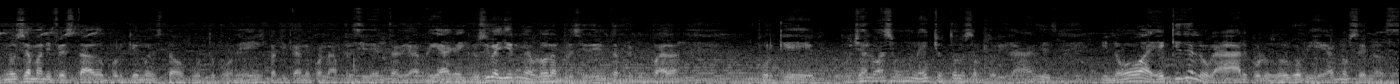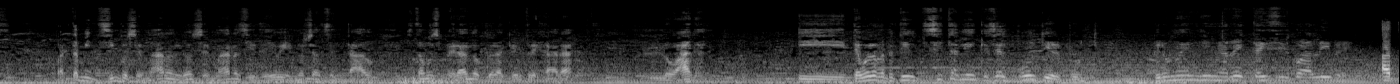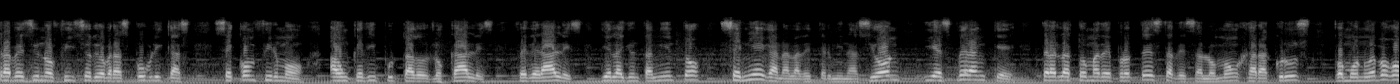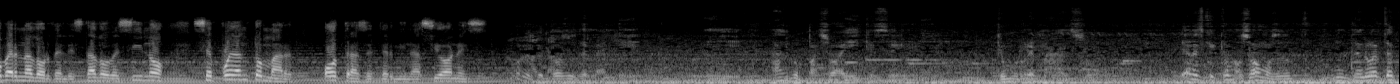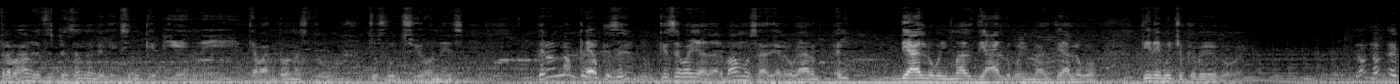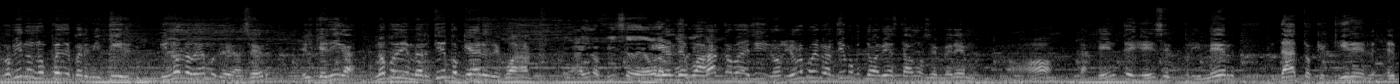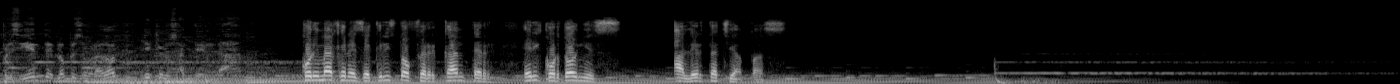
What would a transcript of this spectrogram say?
no se ha manifestado porque hemos estado junto con ellos, platicando con la presidenta de Arriaga. Inclusive ayer me habló la presidenta preocupada porque pues ya lo hacen un hecho todas las autoridades. Y no hay que dialogar con los dos gobiernos en las faltan 25 semanas, dos semanas y debe y no se han sentado. Estamos esperando que ahora que entre Jara lo hagan y te vuelvo a repetir, sí está bien que sea el punto y el punto, pero no en línea recta y si es libre. A través de un oficio de obras públicas se confirmó, aunque diputados locales, federales y el ayuntamiento se niegan a la determinación y esperan que, tras la toma de protesta de Salomón Jara Cruz como nuevo gobernador del estado vecino, se puedan tomar otras determinaciones. de la ley. Y algo pasó ahí que se que un remanso. Ya ves que cómo somos, en lugar de estar trabajando, ya estás pensando en la elección que viene y te abandonas tus funciones. Pero no creo que se, que se vaya a dar. Vamos a dialogar. El diálogo y más diálogo y más diálogo tiene mucho que ver el gobierno. No, el gobierno no puede permitir, y no lo debemos de hacer, el que diga, no puedo invertir porque ya eres de Oaxaca. Hay un oficio de obra Y el de Oaxaca va a decir, yo no puedo invertir porque todavía estamos en veremos. No, la gente es el primer dato que quiere el, presidente López Obrador y que los atenda. Con imágenes de Christopher Canter, Eric Ordóñez, Alerta Chiapas.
